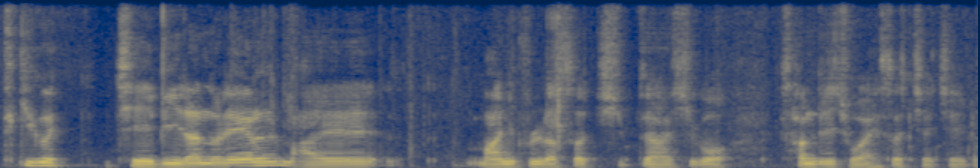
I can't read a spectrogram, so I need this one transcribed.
특히 그 제비란 노래를 말 많이 불러서 집도 하시고 사람들이 좋아했었죠 제비.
